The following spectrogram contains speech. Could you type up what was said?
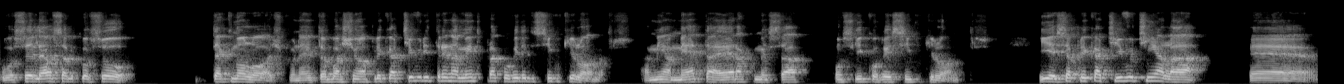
você, Léo, sabe que eu sou tecnológico, né? Então eu baixei um aplicativo de treinamento para corrida de 5 km. A minha meta era começar a conseguir correr 5 km. E esse aplicativo tinha lá é,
